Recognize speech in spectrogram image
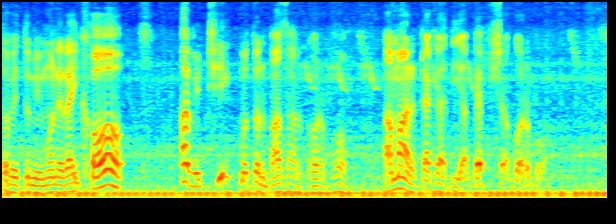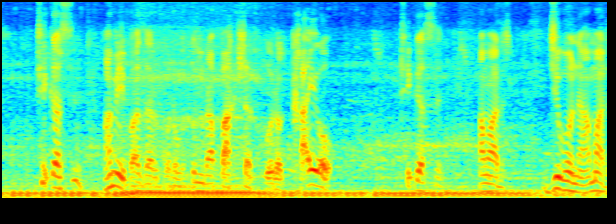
তবে তুমি মনে রাখো আমি ঠিক মতন বাজার করব। আমার টাকা দিয়া ব্যবসা করব। ঠিক আছে, আমি বাজার করব, তোমরা পাকশাক করো খায়ও ঠিক আছে, আমার জীবনে আমার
